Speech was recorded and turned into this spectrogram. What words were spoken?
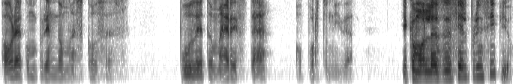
ahora comprendo más cosas pude tomar esta oportunidad. Y como les decía al principio,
